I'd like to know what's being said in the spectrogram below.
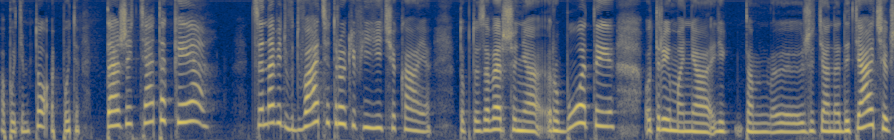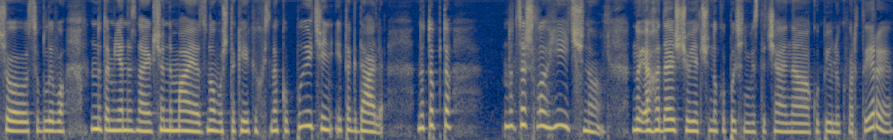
а потім то, а потім. Та життя таке. Це навіть в 20 років її чекає. Тобто завершення роботи, отримання там, е, життя на дитяче, якщо особливо, ну там я не знаю, якщо немає знову ж таки якихось накопичень і так далі. Ну тобто, ну це ж логічно. Ну я гадаю, що якщо накопичень вистачає на купівлю квартири,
